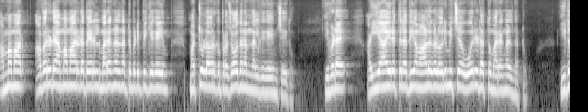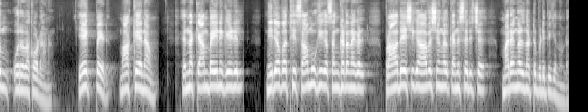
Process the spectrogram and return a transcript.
അമ്മമാർ അവരുടെ അമ്മമാരുടെ പേരിൽ മരങ്ങൾ നട്ടുപിടിപ്പിക്കുകയും മറ്റുള്ളവർക്ക് പ്രചോദനം നൽകുകയും ചെയ്തു. ഇവിടെ അയ്യായിരത്തിലധികം ആളുകൾ ഒരുമിച്ച് ഒരിടത്തു മരങ്ങൾ നട്ടു. ഇതും ഒരു റെക്കോർഡാണ്. ഏക് പേഡ് മാക്കേ നാം എന്ന ക്യാമ്പയിന് കീഴിൽ നിരവധി സാമൂഹിക സംഘടനകൾ പ്രാദേശിക ആവശ്യങ്ങൾക്കനുസരിച്ച് മരങ്ങൾ നട്ടുപിടിപ്പിക്കുന്നുണ്ട്.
